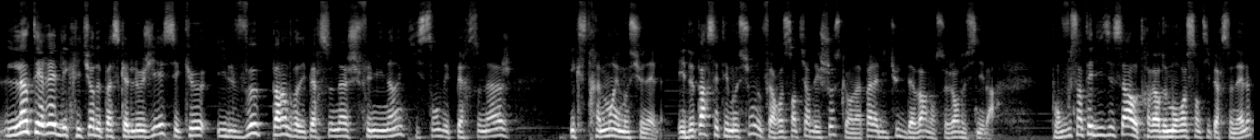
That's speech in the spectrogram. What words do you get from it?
l'intérêt de l'écriture de Pascal Logier, c'est qu'il veut peindre des personnages féminins qui sont des personnages extrêmement émotionnels. Et de par cette émotion, nous faire ressentir des choses qu'on n'a pas l'habitude d'avoir dans ce genre de cinéma. Pour vous synthétiser ça au travers de mon ressenti personnel,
